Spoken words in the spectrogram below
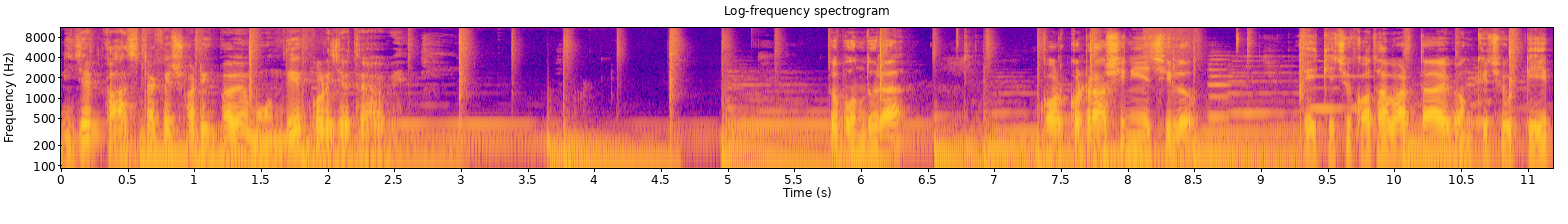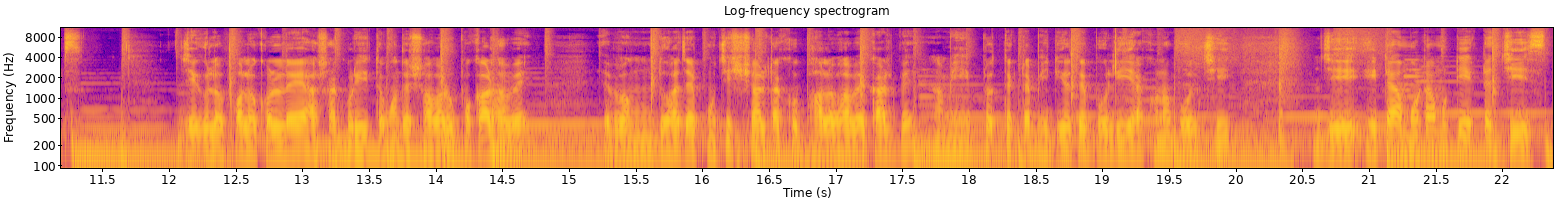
নিজের কাজটাকে সঠিকভাবে মন দিয়ে করে যেতে হবে। তো বন্ধুরা, কর্কট রাশি নিয়ে ছিল। এই কিছু কথাবার্তা এবং কিছু টিপস যেগুলো ফলো করলে আশা করি তোমাদের সবার উপকার হবে এবং দু হাজার পঁচিশ সালটা খুব ভালোভাবে কাটবে। আমি প্রত্যেকটা ভিডিওতে বলি, এখনও বলছি যে এটা মোটামুটি একটা জিস্ট।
